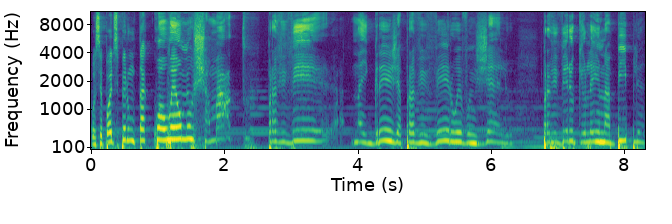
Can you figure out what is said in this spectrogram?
Você pode se perguntar qual é o meu chamado para viver na igreja, para viver o Evangelho, para viver o que eu leio na Bíblia.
